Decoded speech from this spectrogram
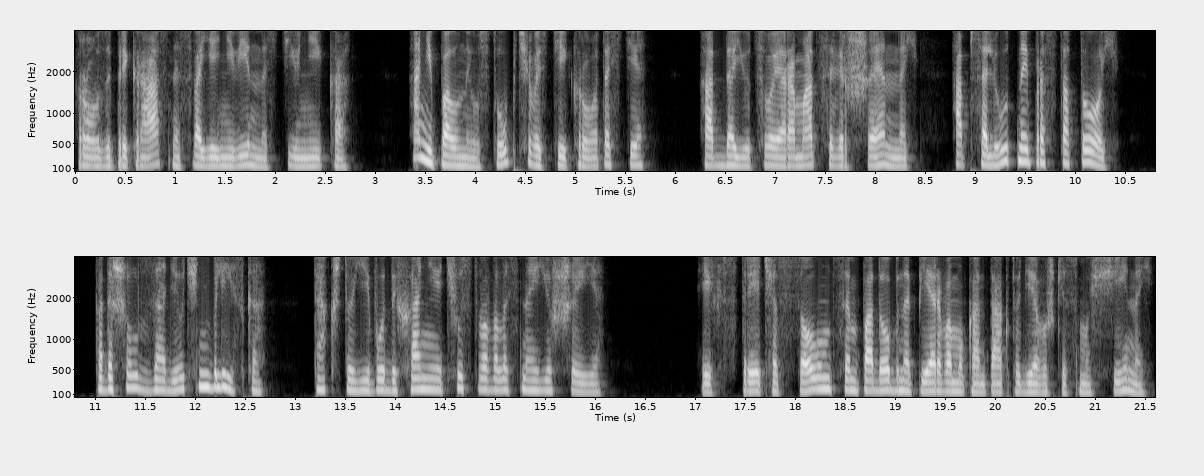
Розы прекрасны своей невинностью, Ника — они полны уступчивости и кротости, отдают свой аромат совершенной, абсолютной простотой. Подошел сзади очень близко, так что его дыхание чувствовалось на ее шее. Их встреча с солнцем подобна первому контакту девушки с мужчиной,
